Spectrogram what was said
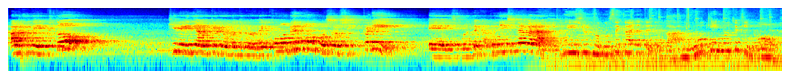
ら歩いていくと綺麗に歩けるようになってくるのでこのベロのポジションをしっかり、えー、自分で確認しながら体重の乗せ替えだったりとかあのウォーキングの時の、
